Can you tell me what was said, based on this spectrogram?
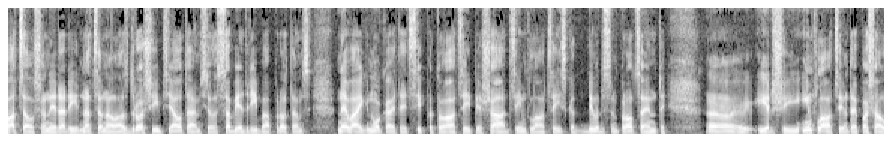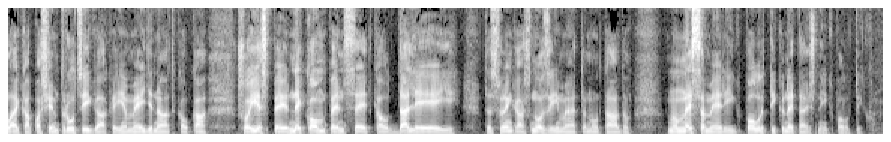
pacelšanu ir arī nacionālās drošības jautājums, jo sabiedrībā, protams, nevajag nokaitēt situāciju situācija pie šādas inflācijas, kad 20% uh, ir šī inflācija, un tajā pašā laikā pašiem trūcīgākajiem mēģināt kaut kā šo iespēju nekompensēt kaut daļēji. Tas vienkārši nozīmētu nu, tādu nu, nesamērīgu politiku, netaisnīgu politiku.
